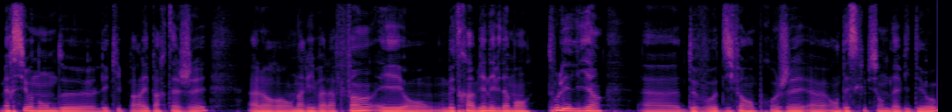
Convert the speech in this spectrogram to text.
Merci au nom de l'équipe Parler Partager. Alors, on arrive à la fin et on mettra bien évidemment tous les liens euh, de vos différents projets euh, en description de la vidéo.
